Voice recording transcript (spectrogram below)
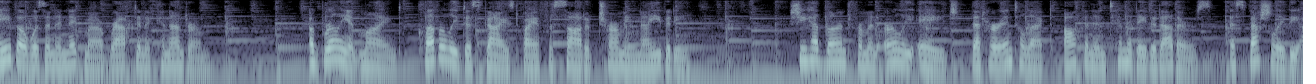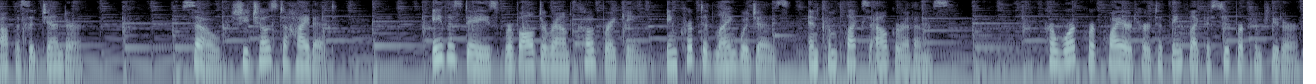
Ava was an enigma wrapped in a conundrum. A brilliant mind, cleverly disguised by a facade of charming naivety. She had learned from an early age that her intellect often intimidated others, especially the opposite gender. So, she chose to hide it. Ava's days revolved around codebreaking, encrypted languages, and complex algorithms. Her work required her to think like a supercomputer,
